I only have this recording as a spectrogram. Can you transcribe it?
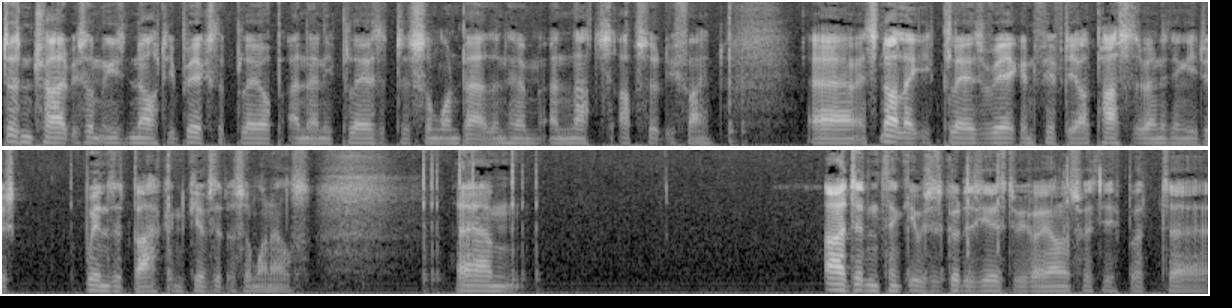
doesn't try to be something he's not. He breaks the play up, and then he plays it to someone better than him, and that's absolutely fine. Uh, it's not like he plays raking 50 odd passes or anything. He just wins it back and gives it to someone else. Um, I didn't think he was as good as he is, to be very honest with you, but uh,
